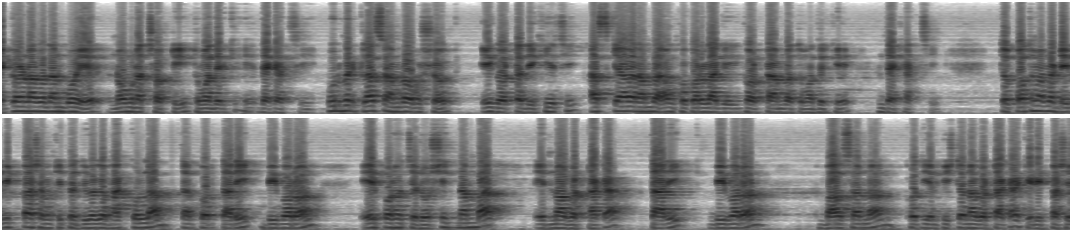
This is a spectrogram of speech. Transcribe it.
একগড়া নগদান বইয়ের নমুনা ছকটি তোমাদেরকে দেখাচ্ছি। পূর্বের ক্লাসে আমরা অবশ্য এই গড়টা দেখিয়েছি, আজকে আবার আমরা অঙ্ক করার আগে এই গড়টা আমরা তোমাদেরকে দেখাচ্ছি। তো প্রথমে আমরা ডেবিট পাস এবং ক্রেডিট দুই ভাগে ভাগ করলাম, তারপর তারিখ, বিবরণ এরপর হচ্ছে রসিদ নাম্বার, এর নগদ টাকা, তারিখ, বিবরণ, বাউসার নন খতিয়ান পৃষ্ঠা, নগদ টাকা, ক্রেডিট পাশে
